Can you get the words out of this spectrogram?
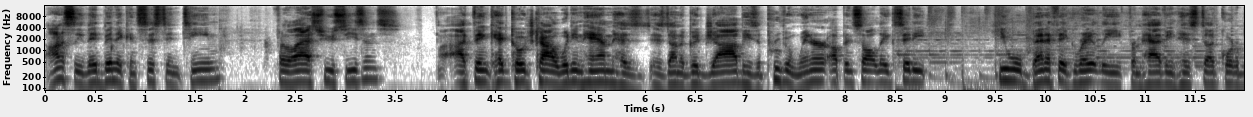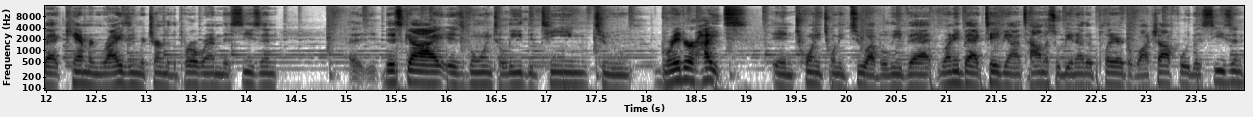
honestly they've been a consistent team for the last few seasons. I think head coach Kyle Whittingham has has done a good job. He's a proven winner up in Salt Lake City. He will benefit greatly from having his stud quarterback Cameron Rising return to the program this season. Uh, this guy is going to lead the team to greater heights in 2022. I believe that running back Tavion Thomas will be another player to watch out for this season.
